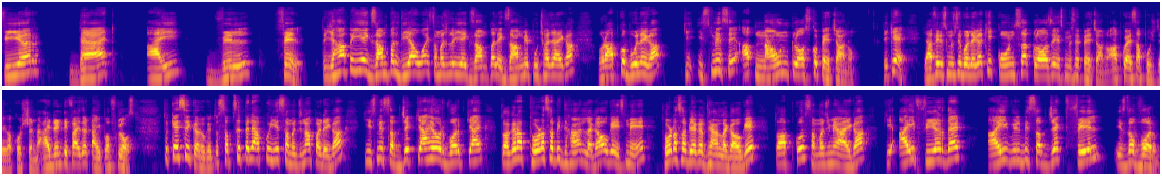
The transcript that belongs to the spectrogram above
fear that I will fail तो यहाँ पे ये एग्ज़ाम्पल दिया हुआ है, समझ लो ये एग्ज़ाम्पल एग्ज़ाम में पूछा जाएगा और आपको बोलेगा कि इसमें से आप नाउन क्लॉज को पहचानो। ठीक है? या फिर इसमें से बोलेगा कि कौन सा क्लॉज है, इसमें से पहचानो। आपको ऐसा पूछ देगा क्वेश्चन में। Identify the type of clause तो कैसे करोगे? तो सबसे पहले आपको यह समझना पड़ेगा कि इसमें सब्जेक्ट क्या है और वर्ब क्या है। तो अगर आप थोड़ा सा भी ध्यान लगाओगे इसमें, थोड़ा सा भी अगर ध्यान लगाओगे तो आपको समझ में आएगा कि I fear that I will be subject fail is the verb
